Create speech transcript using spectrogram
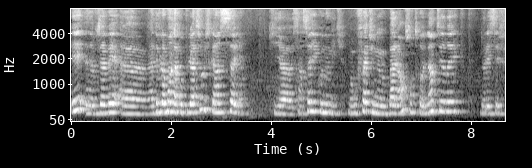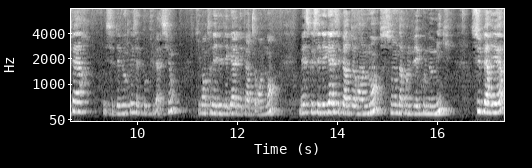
et euh, vous avez euh, un développement de la population jusqu'à un seuil, qui euh, c'est un seuil économique. Donc vous faites une balance entre l'intérêt de laisser faire et se développer cette population, qui va entraîner des dégâts et des pertes de rendement, mais est-ce que ces dégâts et ces pertes de rendement sont, d'un point de vue économique, supérieurs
